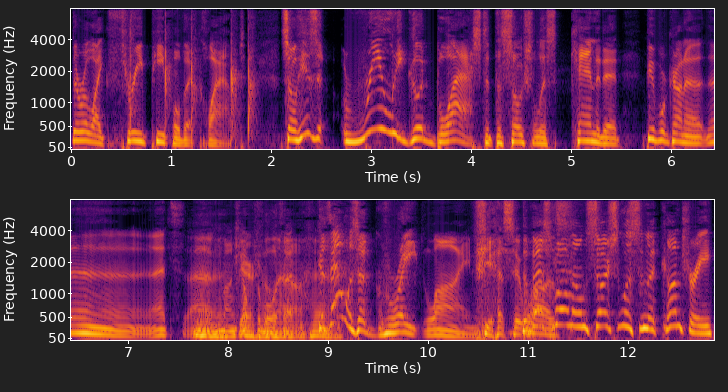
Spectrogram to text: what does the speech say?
there were like three people that clapped. So his really good blast at the socialist candidate, people were kind of, uh, that's, I'm Uh, uncomfortable with that. Because yeah. that was a great line. Yes, it the was. best well known socialist in the country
